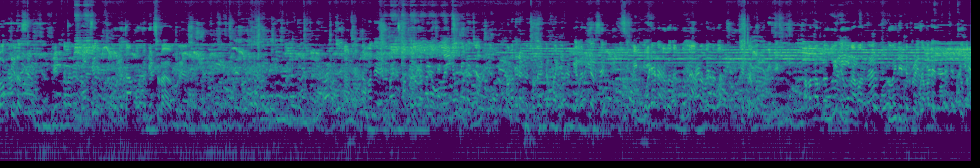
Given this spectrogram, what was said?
লং টেল আছে। রেড কালারের লং টেল পড়বে দাম পড়বে দেড়শো টাকা করে। আচ্ছা, আমাদের আপনারা অনলাইনেও নিতে চান আমাদের একটা ছোটো একটা ফাইটারের গ্যালারি আছে। এই যোগাযোগ করলে আমরা হয়তো চেষ্টা করব। দিতে আমার নাম তৌহিদ এবং আমার তৌহিদ এন্টারপ্রাইজ আমাদের দোকান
